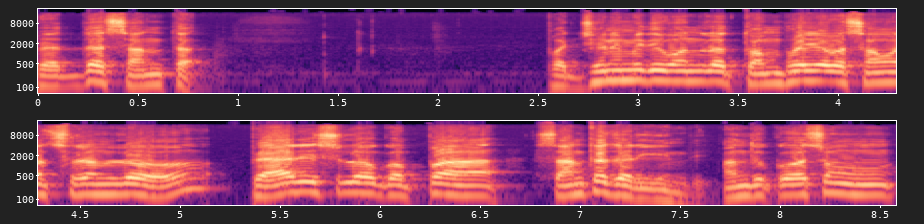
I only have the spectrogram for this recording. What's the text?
పెద్ద సంత. పద్దెనిమిది వందల తొంభైవ సంవత్సరంలో ప్యారిస్లో గొప్ప సంత జరిగింది. అందుకోసం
